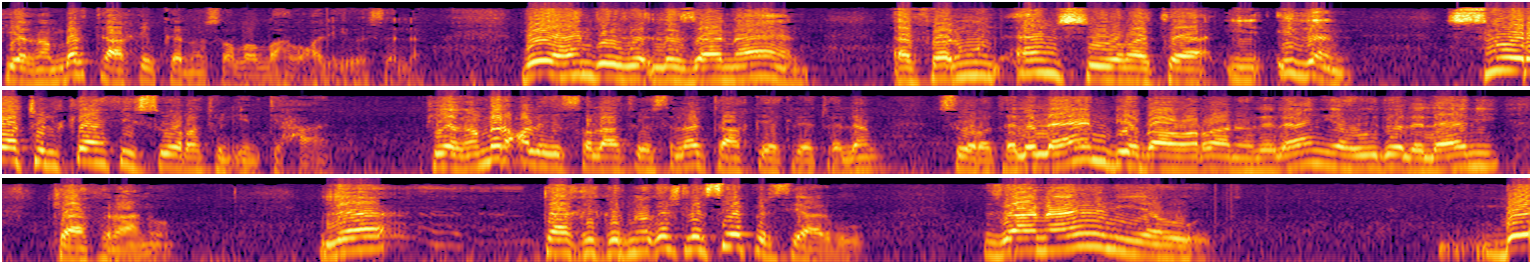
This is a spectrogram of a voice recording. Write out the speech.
پێغەمبەر تاقیب کەنەوە صلى الله عليه وسلم بۆیە هەندێک لە زانایان ئەفەرمون ئەم سوورەتە ئذن سورة الكهف سورة الامتحان پێغەمبەر عليه الصلاة والسلام تاقیەک لێتە لەم سورەتە لەلایەن بێباوەڕان و لەلایەن یەهود و لەلایەنی کافرانەوە لە تاقیکردنەکەش لە سێ پرسیار بوو. زانایانی یەهود بۆ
